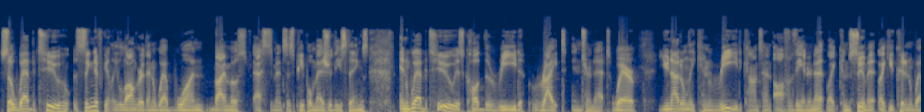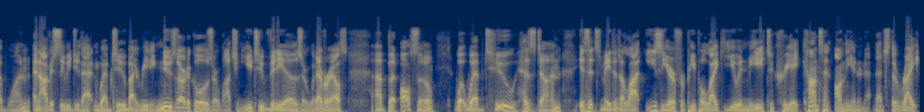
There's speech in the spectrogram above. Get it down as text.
So Web 2 is significantly longer than Web 1 by most estimates as people measure these things. And Web 2 is called the read write internet, where you not only can read content off of the internet, like consume it, like you could in Web 1, and obviously we do that in Web 2 by reading news articles or watching YouTube videos or whatever else, uh, but also what Web 2 has done is it's made it a lot easier for people like you and me to create content on the internet. That's the right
